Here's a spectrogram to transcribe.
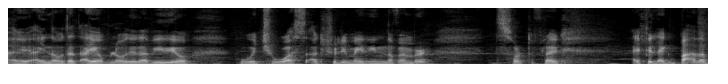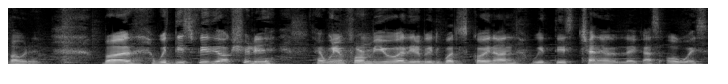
I, I know that I uploaded a video which was actually made in November. It's sort of like I feel like bad about it, but with this video, actually, I will inform you a little bit what's going on with this channel, like as always.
